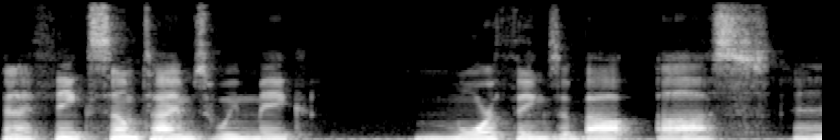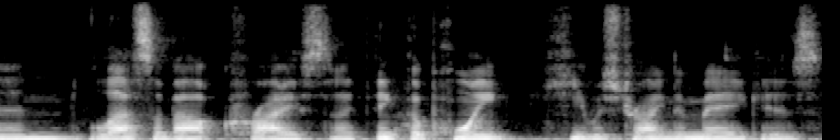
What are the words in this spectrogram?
And I think sometimes we make more things about us and less about Christ. And I think the point he was trying to make is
